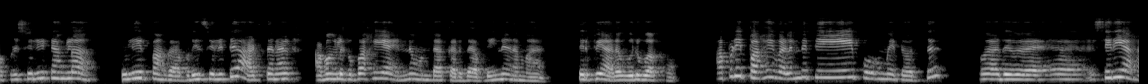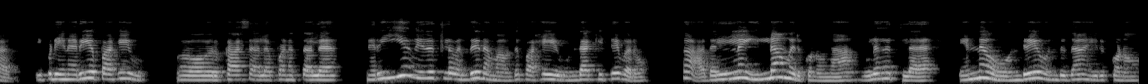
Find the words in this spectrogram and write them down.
அப்படி சொல்லிட்டாங்களா? சொல்லியிருப்பாங்க அப்படின்னு சொல்லிட்டு அடுத்த நாள் அவங்களுக்கு பகையா என்ன உண்டாக்குறது அப்படின்னு நம்ம திருப்பி அதை உருவாக்குவோம். அப்படி பகை வளர்ந்துட்டே போகுமே தவிர்த்து அது சரியாகாது. இப்படி நிறைய பகை ஒரு காசால பணத்தால நிறைய விதத்துல வந்து நம்ம வந்து பகையை உண்டாக்கிட்டே வரோம். அதெல்லாம் இல்லாம இருக்கணும்னா உலகத்துல என்ன ஒன்றே ஒன்றுதான் இருக்கணும்.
